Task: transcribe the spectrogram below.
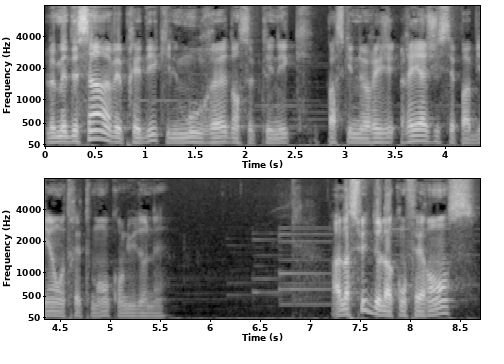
Le médecin avait prédit qu'il mourrait dans cette clinique parce qu'il ne réagissait pas bien au traitement qu'on lui donnait. À la suite de la conférence,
